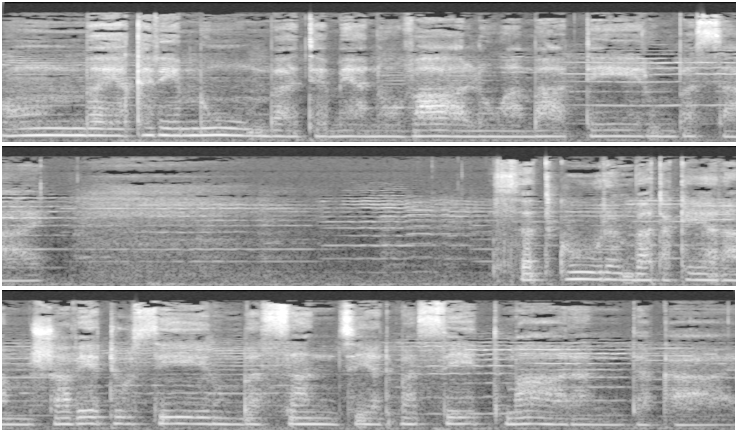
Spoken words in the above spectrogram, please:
Umba ya keremumba te mea novalu ambaterum basai. Satguram vatakeram shavetu sirum basansi ad masit marantakai.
